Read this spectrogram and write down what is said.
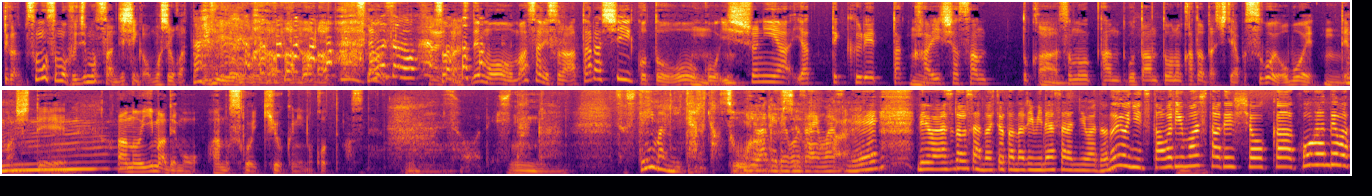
てか、そもそも藤本さん自身が面白かった そもそも。そうなんです。でも、まさにその新しいことを、こう、一緒にややってくれた会社さんとか、そのご担当の方たちってやっぱすごい覚えてまして、あの、今でも、あの、すごい記憶に残ってますね。そうでしたか。そして今に至るというわけでございますね。はい、では、須藤さんの人となり皆さんにはどのように伝わりましたでしょうか、うん、後半では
